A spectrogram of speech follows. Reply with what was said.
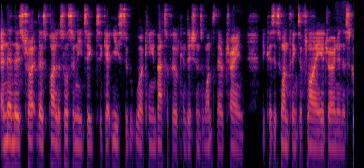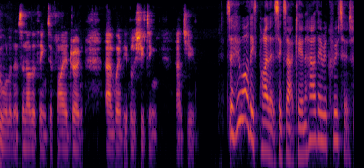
and then those tri- those pilots also need to, to get used to working in battlefield conditions once they're trained, because it's one thing to fly a drone in a school, and it's another thing to fly a drone um, when people are shooting at you. So, who are these pilots exactly, and how are they recruited?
